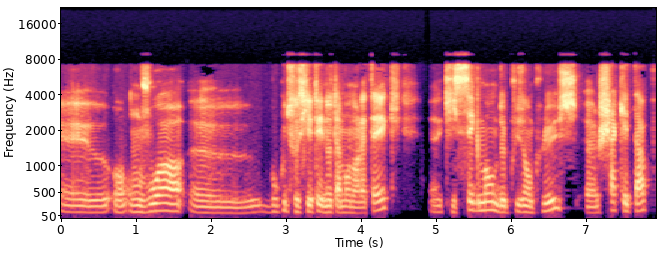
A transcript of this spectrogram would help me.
on voit euh, beaucoup de sociétés, notamment dans la tech, euh, qui segmentent de plus en plus chaque étape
